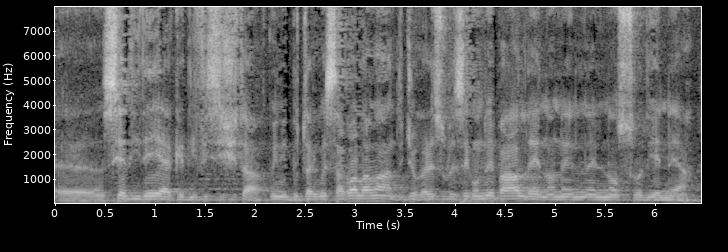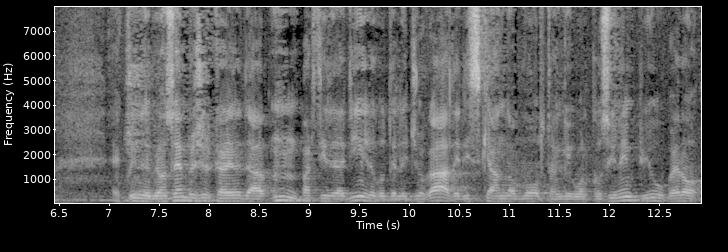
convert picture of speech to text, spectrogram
eh, sia di idea che di fisicità, quindi buttare questa palla avanti, giocare sulle seconde palle non è nel nostro DNA. E quindi dobbiamo sempre cercare di partire da dietro con delle giocate, rischiando a volte anche qualcosina in più, però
